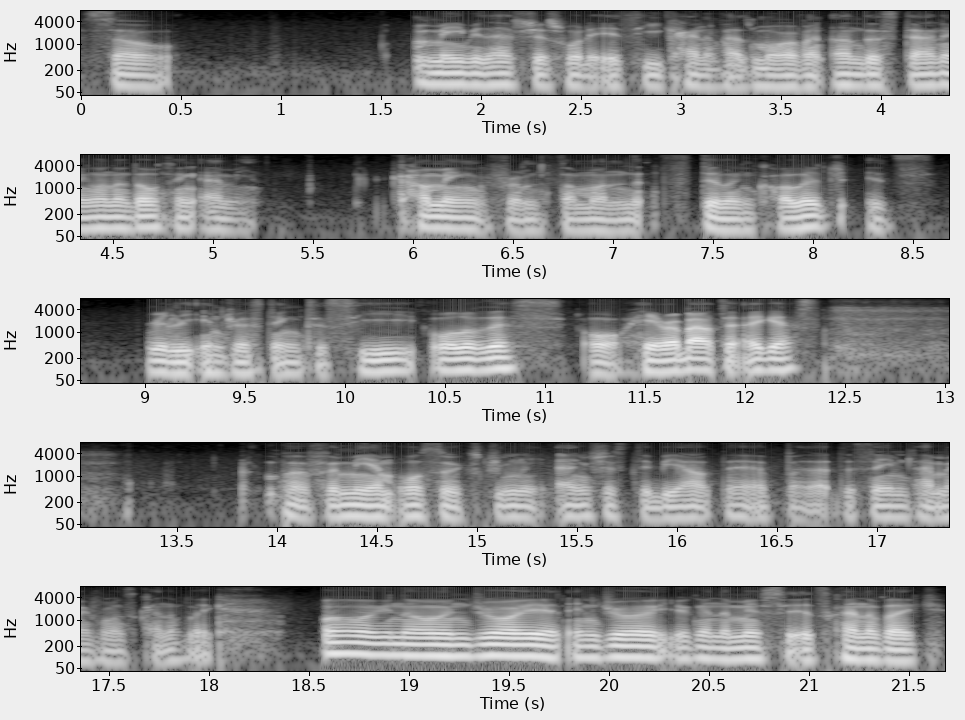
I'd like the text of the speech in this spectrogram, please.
So maybe that's just what it is. He kind of has more of an understanding on adulting. I mean, coming from someone that's still in college, it's really interesting to see all of this or hear about it, I guess. But for me, I'm also extremely anxious to be out there. But at the same time, everyone's kind of like, oh, you know, enjoy it, enjoy it. You're going to miss it. It's kind of like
